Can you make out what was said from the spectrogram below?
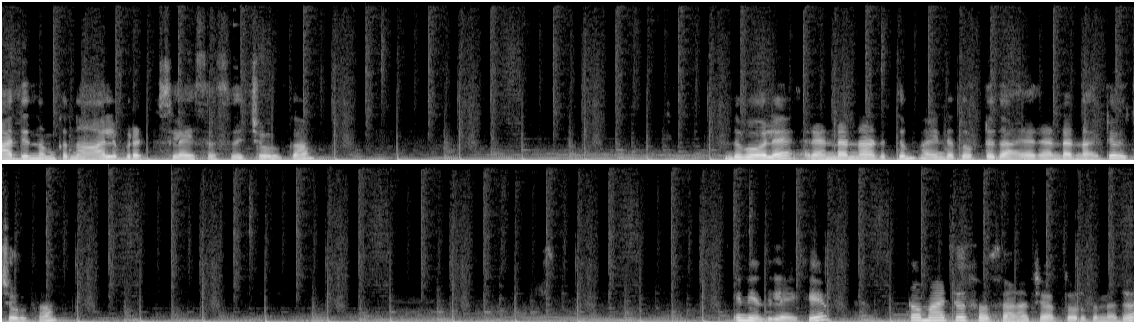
ആദ്യം നമുക്ക് നാല് ബ്രെഡ് സ്ലൈസസ് വെച്ച് കൊടുക്കാം. ഇതുപോലെ രണ്ടെണ്ണം അടുത്തും അതിന്റെ തൊട്ട് താഴെ രണ്ടെണ്ണം ആയിട്ട് വെച്ച് കൊടുക്കാം. ഇനി ഇതിലേക്ക് ടൊമാറ്റോ സോസാണ് ചേർത്ത് കൊടുക്കുന്നത്.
